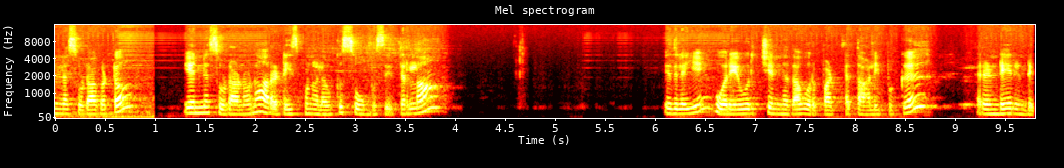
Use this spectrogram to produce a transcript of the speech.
எண்ணெய் சூடாகட்டும். எண்ணெய் சூடானோன்னு அரை டீஸ்பூன் அளவுக்கு சோம்பு சேர்த்துடலாம். இதுலேயே ஒரே ஒரு சின்னதாக ஒரு பட்டை தாளிப்புக்கு ரெண்டே ரெண்டு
